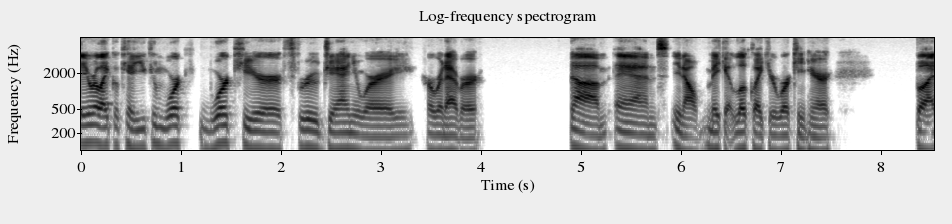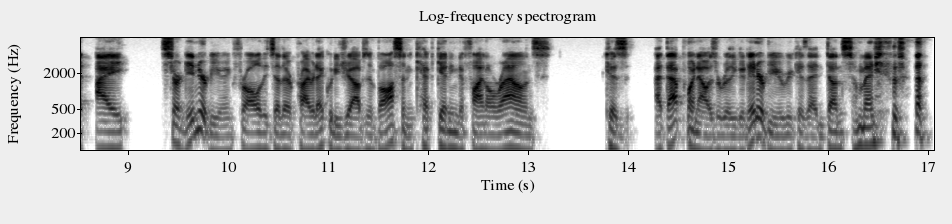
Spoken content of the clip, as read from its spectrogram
They were like, okay, you can work work here through January or whatever. Um, and you know, make it look like you're working here. But I started interviewing for all these other private equity jobs in Boston, kept getting to final rounds because at that point I was a really good interviewer because I'd done so many of them.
